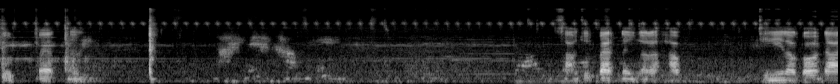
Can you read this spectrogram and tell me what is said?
3.81แปดหนึ่งสามจุดแปดหนึ่งแล้วนะครับ ทีนี้เราก็ได้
